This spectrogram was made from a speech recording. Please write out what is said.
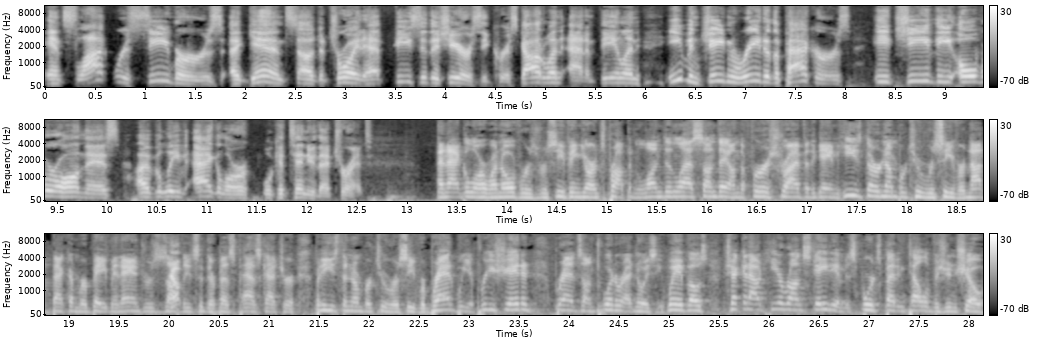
And slot receivers against uh, Detroit have feasted this year. See Chris Godwin, Adam Thielen, even Jayden Reed of the Packers achieve the over on this. I believe Agholor will continue that trend and Agholor went over his receiving yards prop in London last Sunday on the first drive of the game. He's their number two receiver, not Beckham or Bateman. Andrews is yep. obviously their best pass catcher, but he's the number two receiver. Brad, we appreciate it. Brad's on Twitter at Noisy Huevos. Check it out here on Stadium, his sports betting television show,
